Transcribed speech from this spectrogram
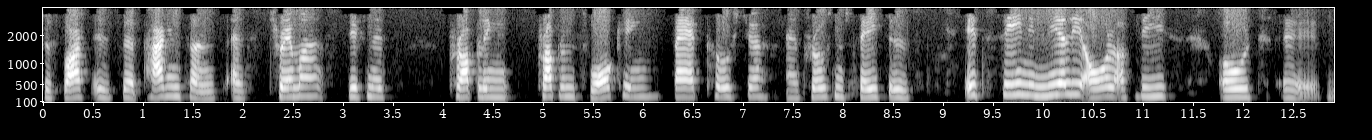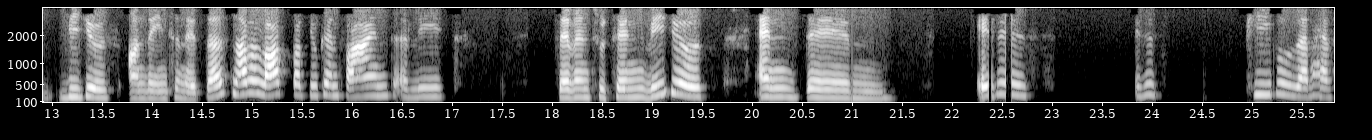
to spot is the Parkinson's as tremor, stiffness, problem, problems walking, bad posture, and frozen faces. It's seen in nearly all of these old uh, videos on the internet. There's not a lot, but you can find at least seven to ten videos, and um, it is it is people that have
